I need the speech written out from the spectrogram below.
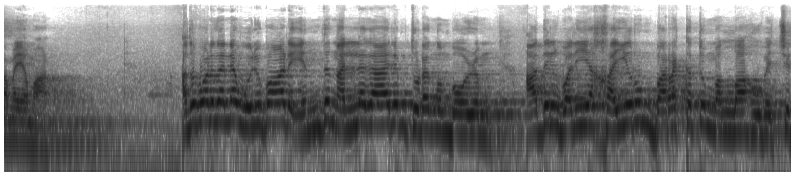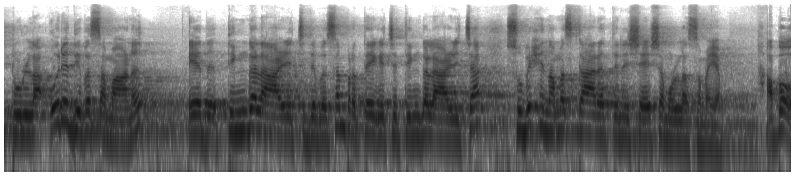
സമയമാണ്. അതുപോലെ തന്നെ ഒരുപാട് എന്ത് നല്ല കാര്യം തുടങ്ങുമ്പോഴും അതിൽ വലിയ ഹൈറും ബറക്കത്തും അള്ളാഹു വെച്ചിട്ടുള്ള ഒരു ദിവസമാണ് ഏത് തിങ്കളാഴ്ച ദിവസം പ്രത്യേകിച്ച് തിങ്കളാഴ്ച സുബഹി നമസ്കാരത്തിന് ശേഷമുള്ള സമയം. അപ്പോൾ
